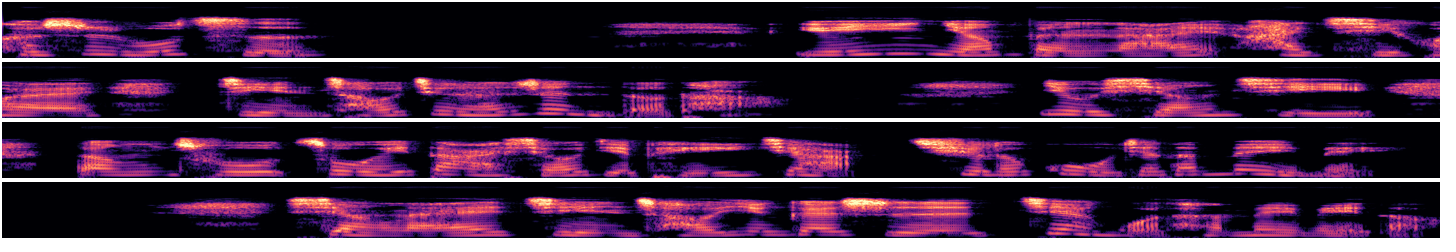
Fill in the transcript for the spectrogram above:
可是如此？云姨娘本来还奇怪锦朝竟然认得她，又想起当初作为大小姐陪嫁去了顾家的妹妹。想来锦朝应该是见过他妹妹的，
